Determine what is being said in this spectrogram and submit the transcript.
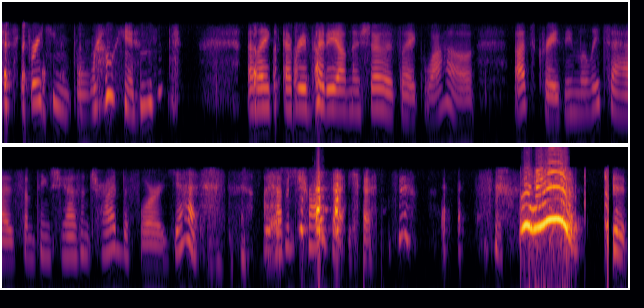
just freaking brilliant. I like everybody on the show is like, wow, that's crazy. Milica has something she hasn't tried before. Yes, I haven't tried that yet. Woohoo!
